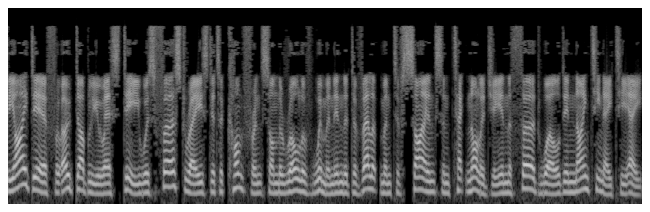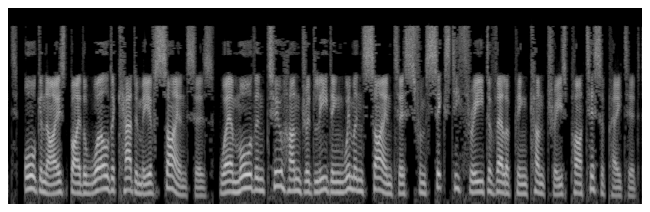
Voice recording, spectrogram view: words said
The idea for OWSD was first raised at a conference on the role of women in the development of science and technology in the Third World in 1988, organized by the World Academy of Sciences, where more than 200 leading women scientists from 63 developing countries participated.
